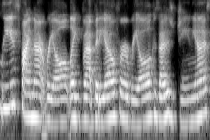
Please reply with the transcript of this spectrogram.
Please find that reel, like that video for a reel, because that is genius.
